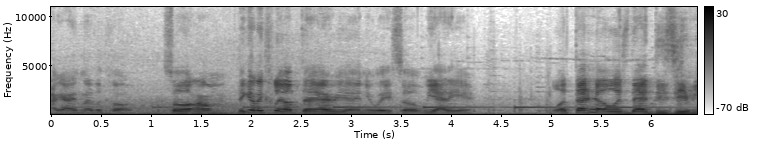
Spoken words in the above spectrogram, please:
I got another call. So um, they're gonna clear up the area anyway. So we out of here. What the hell was that, DCP?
